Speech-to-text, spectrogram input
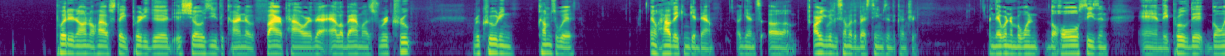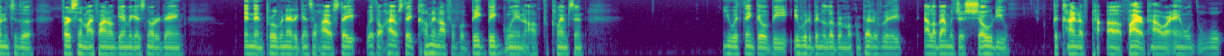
put it on Ohio State pretty good, it shows you the kind of firepower that Alabama's recruit recruiting comes with, and how they can get down against uh, arguably some of the best teams in the country. And they were number one the whole season, and they proved it going into the first semifinal game against Notre Dame and then proving it against Ohio State, with Ohio State coming off of a big, big win off of Clemson, you would think there would be it would have been a little bit more competitive, but it, Alabama just showed you the kind of uh, firepower and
